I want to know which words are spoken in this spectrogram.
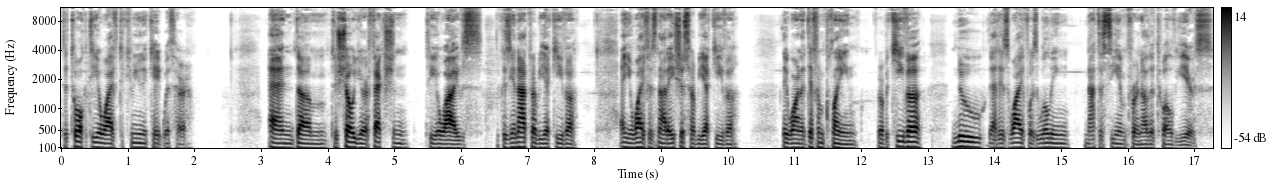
to talk to your wife, to communicate with her, and um, to show your affection to your wives, because you're not Rabbi Akiva, and your wife is not Ashes Rabbi Akiva. They were on a different plane. Rabbi Akiva knew that his wife was willing not to see him for another 12 years.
